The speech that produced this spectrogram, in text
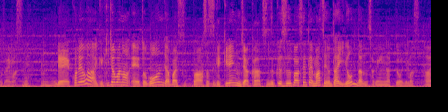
ございますね。うん、で、これは劇場版の、えーと、ゴーンジャー VS 激レンジャーから続くスーパー戦隊祭りの第4弾の作品になっております。は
